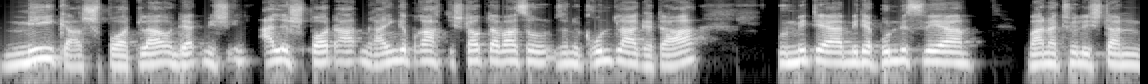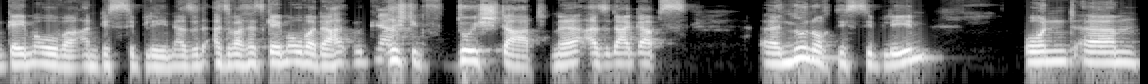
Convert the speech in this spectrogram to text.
mega Sportler und der hat mich in alle Sportarten reingebracht. Ich glaube, da war so, so eine Grundlage da. Und mit der mit der Bundeswehr war natürlich dann Game Over an Disziplin. Also, also was heißt Game Over? Da ja. richtig Durchstart. Ne? Also da gab's äh, nur noch Disziplin. Und ähm,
